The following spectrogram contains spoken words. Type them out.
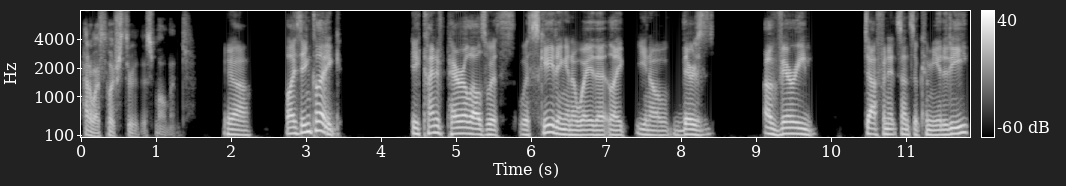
how do I push through this moment? Yeah. Well, I think like it kind of parallels with with skating in a way that like, you know, there's a very definite sense of community.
